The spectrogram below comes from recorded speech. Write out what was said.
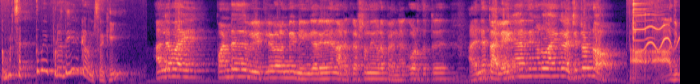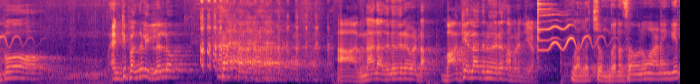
നമ്മൾ ശക്തമായി പ്രതികരിക്കണം സഖി. അല്ല ഭായി പണ്ട് വീട്ടിൽ വിളമ്പി മീൻകറിയിലെ നടുക്കഷ്ണം നിങ്ങളുടെ പെങ്ങൾക്ക് കൊടുത്തിട്ട് അതിന്റെ തലയും കാര്യം നിങ്ങൾ വാങ്ങി കഴിച്ചിട്ടുണ്ടോ ആ, അതിപ്പോ എനിക്ക് പെങ്ങളില്ലല്ലോ. ആ എന്നാൽ അതിനെതിരെ വേണ്ട. ബാക്കി എല്ലാത്തിനും എതിരെ സമരം ചെയ്യണം. വല്ല ചുംബന സമരമാണെങ്കിൽ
